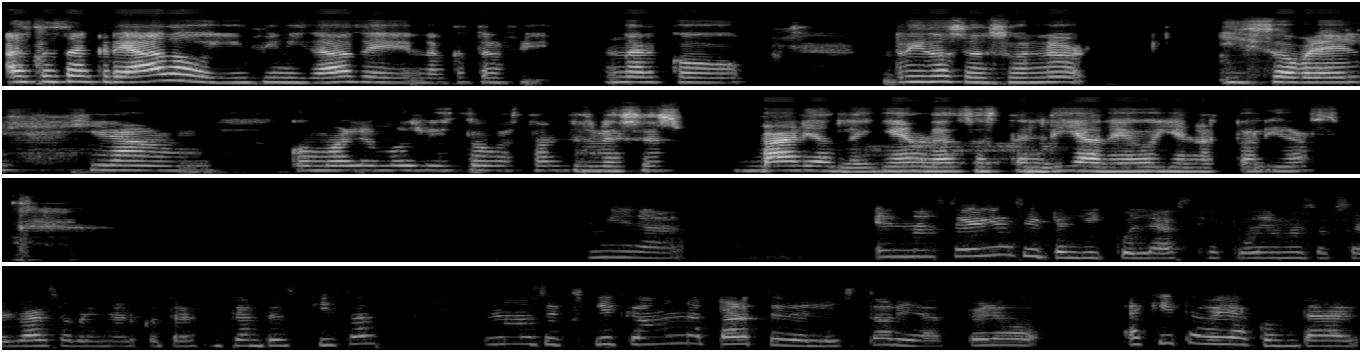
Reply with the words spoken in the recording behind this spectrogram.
hasta se han creado infinidad de narcorridos en su honor. Y sobre él giran, como lo hemos visto bastantes veces, varias leyendas hasta el día de hoy en la actualidad. Mira, en las series y películas que podemos observar sobre narcotraficantes, quizás nos explican una parte de la historia, pero aquí te voy a contar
